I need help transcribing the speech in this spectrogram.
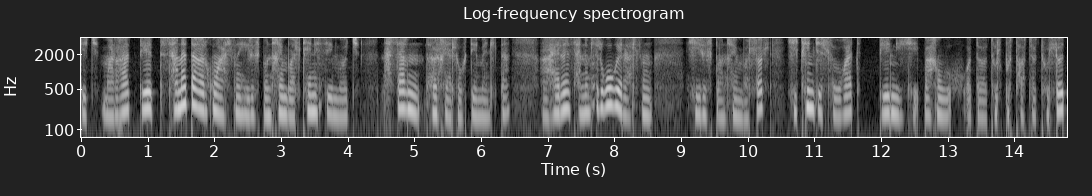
гэж маргаад тэгээд санаатаагаар хүн алсан хэрэгт унах юм бол тенниси мууж насаар нь тойрох ял өгд юм байна л та. Харин санамсаргүйгээр алсан хэрэгт унах юм бол хитгэн жил суугаад тэгээ нэг баахан одоо төлбөр тооцоо төлөөд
